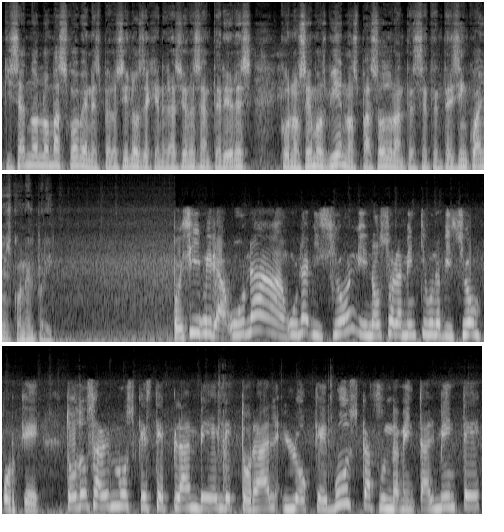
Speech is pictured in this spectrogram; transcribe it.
quizás no los más jóvenes, pero sí los de generaciones anteriores, conocemos bien. Nos pasó durante 75 años con el PRI. Pues sí, mira, una, una visión y no solamente una visión, porque todos sabemos que este plan B electoral lo que busca fundamentalmente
